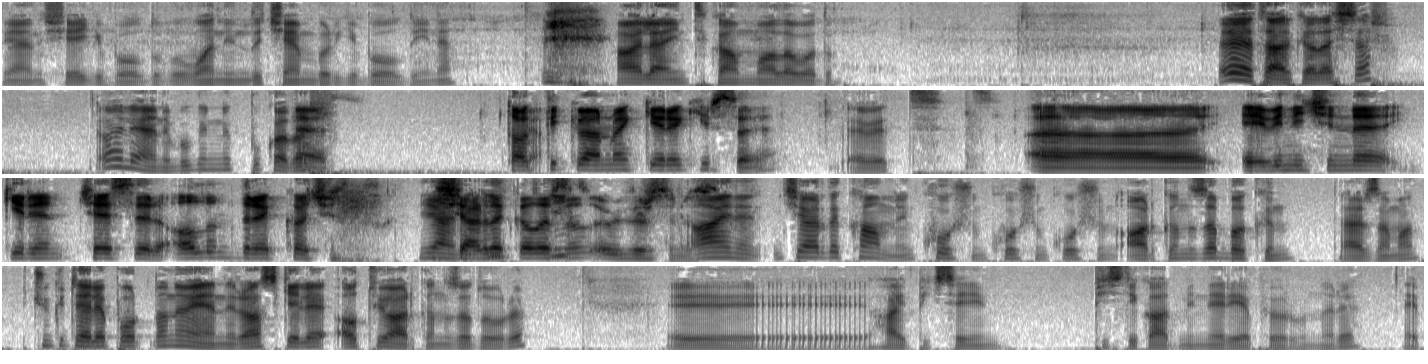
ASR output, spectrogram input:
Yani şey gibi oldu bu One in the Chamber gibi oldu yine. Hala intikamımı alamadım. Evet arkadaşlar. Öyle yani bugünlük bu kadar. Evet. Taktik vermek gerekirse Evet. eee, evin içine girin, chestleri alın, direkt kaçın. Yani Dışarıda ilk- kalırsanız ilk- öldürsünüz. Aynen içeride kalmayın. Koşun koşun koşun. Arkanıza bakın her zaman. Çünkü teleportlanıyor yani. Rastgele atıyor arkanıza doğru. Ee, Hypixel'in pislik adminleri yapıyor bunları. Hep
